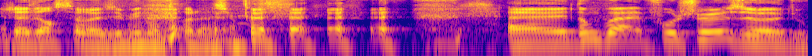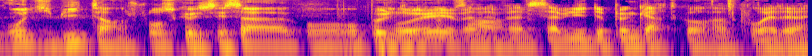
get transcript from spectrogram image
J'adore ce résumé de notre relation. Euh, donc voilà, faucheuse, euh, du gros 10 bits, hein, je pense que c'est ça qu'on on peut le dire. oui, comme ça, hein. 25 minutes de punk hardcore hein, pour être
